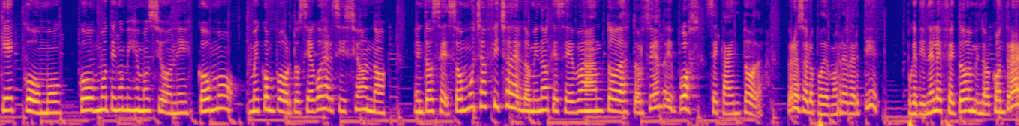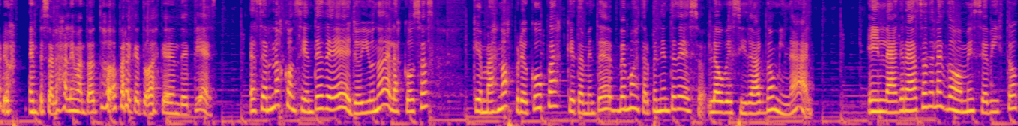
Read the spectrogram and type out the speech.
que como, cómo tengo mis emociones, cómo me comporto, si hago ejercicio o no. Entonces, son muchas fichas del dominó que se van todas torciendo y pues se caen todas. Pero eso lo podemos revertir, porque tiene el efecto dominó al contrario, empezarlas a levantar todas para que todas queden de pies hacernos conscientes de ello y una de las cosas que más nos preocupa, que también debemos estar pendientes de eso, la obesidad abdominal. En la grasa del abdomen se ha visto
